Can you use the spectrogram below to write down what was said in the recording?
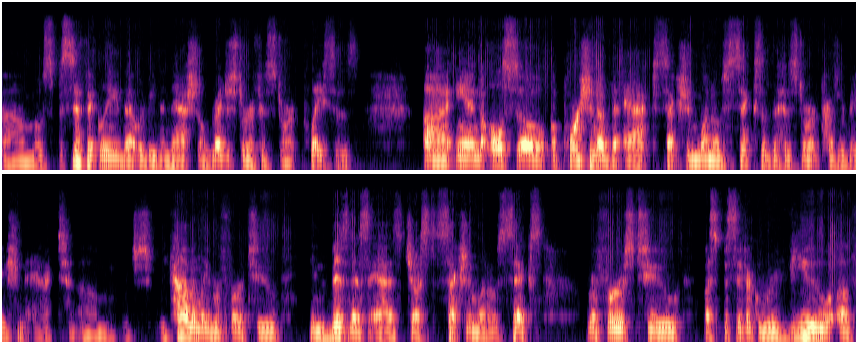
Um, most specifically, that would be the National Register of Historic Places. Uh, and also a portion of the act, section 106 of the Historic Preservation Act, um, which we commonly refer to in business as just section 106, refers to a specific review of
